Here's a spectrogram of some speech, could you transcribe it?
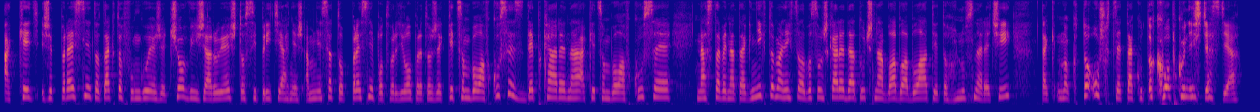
A keď, že presne to takto funguje, že čo vyžaruješ, to si pritiahneš. A mne sa to presne potvrdilo, pretože keď som bola v kuse zdepkárená a keď som bola v kuse nastavená, tak nikto ma nechcel, lebo som škaredá, tučná, bla bla bla, tieto hnusné reči, tak no kto už chce takúto kôpku nešťastia?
